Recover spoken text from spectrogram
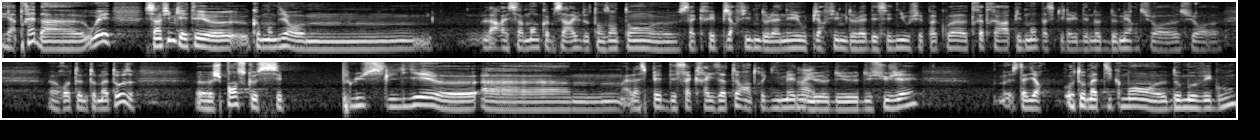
et après, ben euh, ouais, c'est un film qui a été, euh, comment dire, euh, là récemment, comme ça arrive de temps en temps, euh, sacré pire film de l'année ou pire film de la décennie ou je sais pas quoi, très très rapidement parce qu'il a eu des notes de merde sur sur Rotten Tomatoes. Je pense que c'est plus lié à, à l'aspect désacralisateur entre guillemets du, Ouais. du- du sujet, c'est-à-dire automatiquement de mauvais goût,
